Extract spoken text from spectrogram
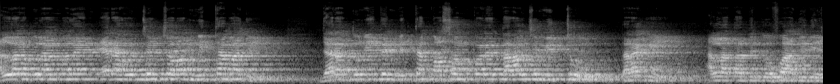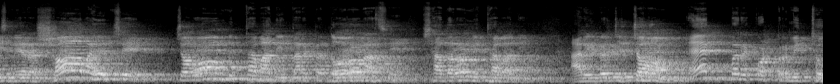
আল্লাহ রাব্বুল আলামিন বলেন, এরা হচ্ছে চরম মিথ্যাবাদী। যারা দুনিয়াতে মিথ্যা পছন্দ করে, তারা হচ্ছে মৃত্যু। তারা কি? আল্লাহ তাদেরকে উপাধি দিয়েছেন। এরা সবাই হচ্ছে চরম মিথ্যাবাদী। তার একটা ধরন আছে, সাধারণ মিথ্যাবাদী। আর এটা হচ্ছে চরম, একবারে কট্টর মিথ্যু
